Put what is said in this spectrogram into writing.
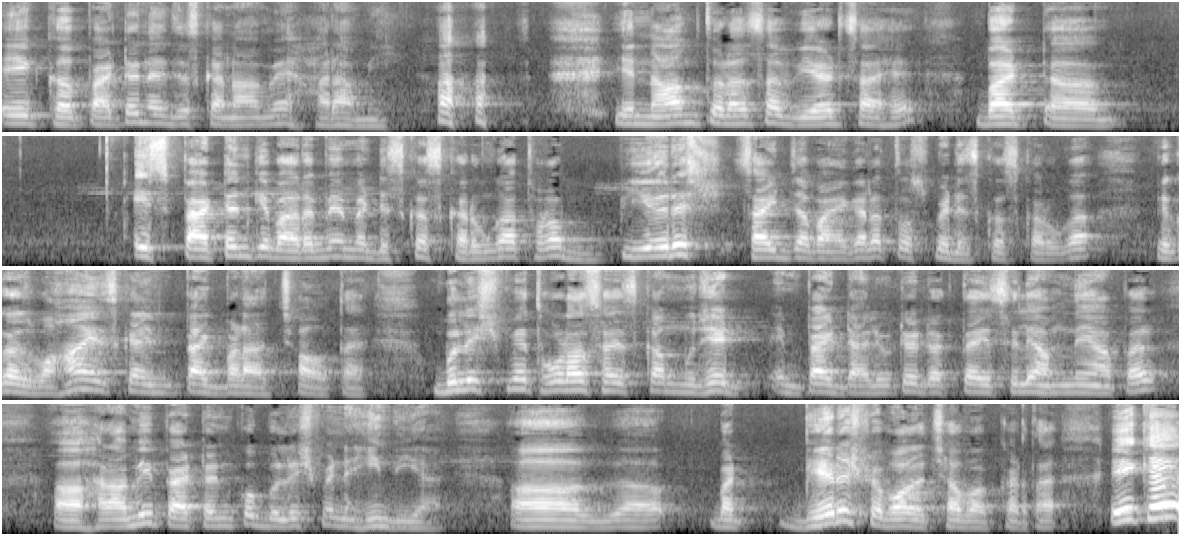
एक पैटर्न है जिसका नाम है हरामी। ये नाम थोड़ा सा वियर्ड सा है बट इस पैटर्न के बारे में मैं डिस्कस करूँगा। थोड़ा बियरिश साइड जब आएगा ना तो उस पर डिस्कस करूँगा बिकॉज़ वहाँ इसका इम्पैक्ट बड़ा अच्छा होता है। बुलिश में थोड़ा सा इसका मुझे इम्पैक्ट डायल्यूटेड रखता है, इसलिए हमने यहाँ पर हरामी पैटर्न को बुलिश में नहीं दिया है। बट बियरिश पे बहुत अच्छा वर्क करता है। एक है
